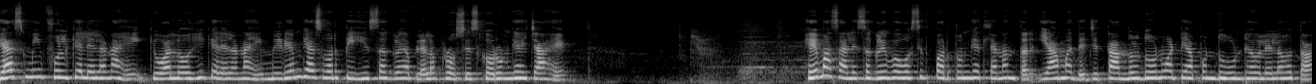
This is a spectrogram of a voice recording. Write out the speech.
गॅस मी फुल केलेला नाही किंवा लोही केलेला नाही. मीडियम गॅसवरती ही सगळे आपल्याला प्रोसेस करून घ्यायचे आहे. हे मसाले सगळे व्यवस्थित परतून घेतल्यानंतर यामध्ये जे तांदूळ दोन वाटी आपण धुवून ठेवलेला होता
